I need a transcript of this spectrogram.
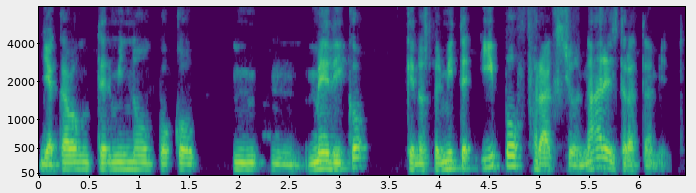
y acaba un término un poco mm, mm, médico, que nos permite hipofraccionar el tratamiento.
